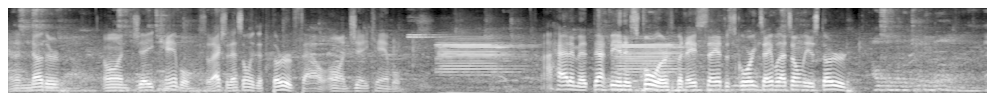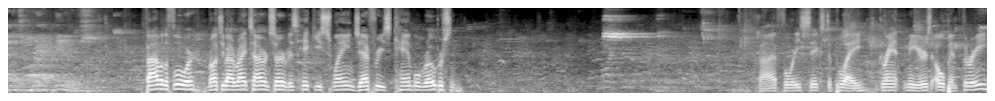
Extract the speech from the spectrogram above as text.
And another on Jay Campbell. So actually, that's only the third foul on Jay Campbell. I had him at that being his fourth, but they say at the scoring table that's only his third. Also number 21, that is Grant Mears. Five on the floor, brought to you by Wright Tire and Service. Hickey, Swain, Jeffries, Campbell, Roberson. 5.46 to play. Grant Mears, open three.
